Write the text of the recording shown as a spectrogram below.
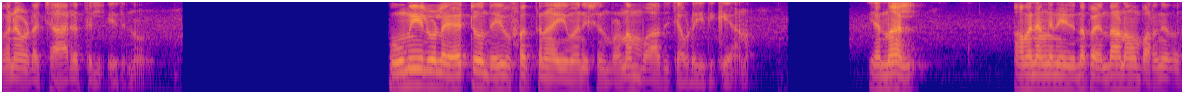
അവനവിടെ ചാരത്തിൽ ഇരുന്നു. ഭൂമിയിലുള്ള ഏറ്റവും ദൈവഭക്തനായ ഈ മനുഷ്യൻ വ്രണം ബാധിച്ച് അവിടെ ഇരിക്കുകയാണ്. എന്നാൽ അവൻ അങ്ങനെ ഇരുന്നപ്പോൾ എന്താണ് അവൻ പറഞ്ഞത്?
